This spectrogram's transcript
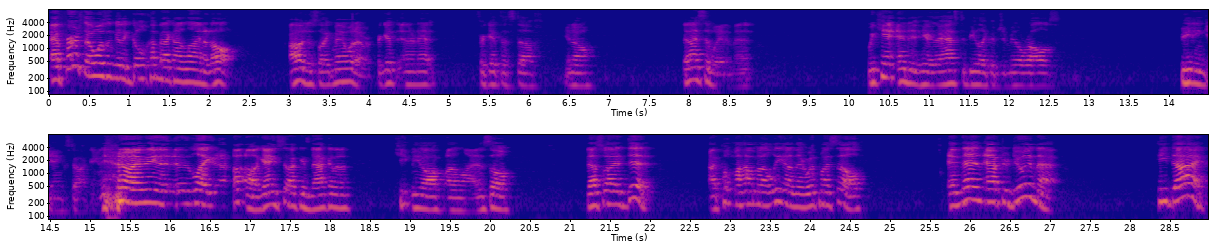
at first I wasn't gonna go come back online at all. I was just like, man, whatever, forget the internet, forget this stuff, you know. Then I said, wait a minute. We can't end it here. There has to be like a Jameel Rawls beating gang stalking. You know what I mean? It, it's like, uh-uh, gang stalking is not gonna keep me off online. And so that's what I did. I put Muhammad Ali on there with myself. And then after doing that, he died.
